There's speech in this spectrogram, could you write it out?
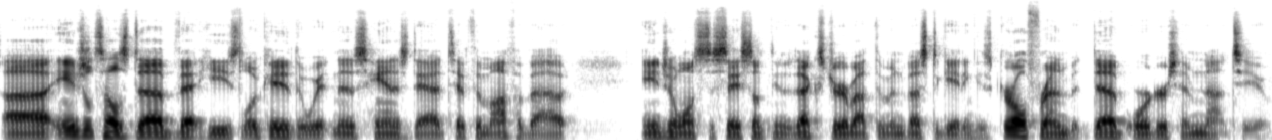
uh, Angel tells Deb that he's located the witness Hannah's dad tipped them off about. Angel wants to say something to Dexter about them investigating his girlfriend, but Deb orders him not to.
